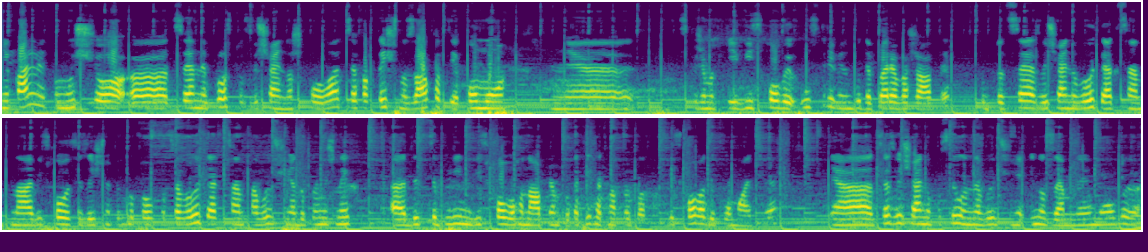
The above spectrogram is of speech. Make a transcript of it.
Унікальний, тому що е, це не просто звичайна школа, це фактично заклад, в якому, е, скажімо, такий військовий устрій він буде переважати. Тобто, це звичайно великий акцент на військову фізичну підготовку, це великий акцент на вивчення допоміжних е, дисциплін військового напрямку, таких як, наприклад, військова дипломатія. Це звичайно посилене вивчення іноземної мови.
